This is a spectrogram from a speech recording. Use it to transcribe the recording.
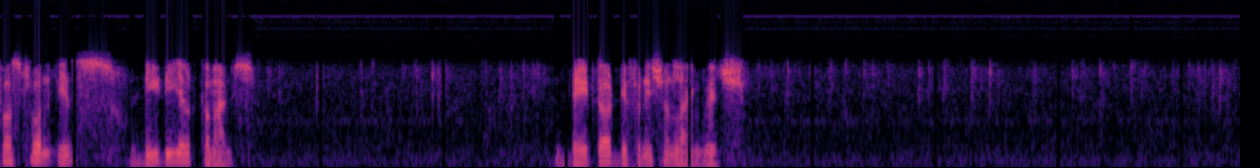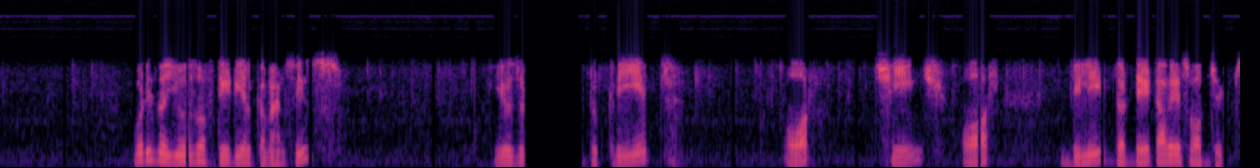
First one is DDL commands. Data definition language. What is the use of DDL commands is used to create or change or delete the database objects.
